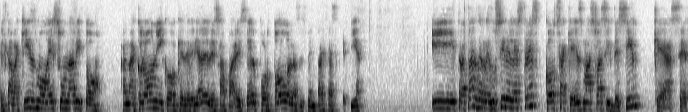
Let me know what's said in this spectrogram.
El tabaquismo es un hábito anacrónico que debería de desaparecer por todas las desventajas que tiene y tratar de reducir el estrés, cosa que es más fácil decir que hacer.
